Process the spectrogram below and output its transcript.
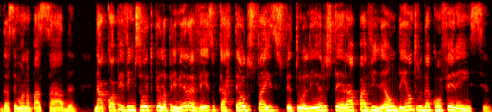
da semana passada. Na COP28, pela primeira vez, o cartel dos países petroleiros terá pavilhão dentro da conferência.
